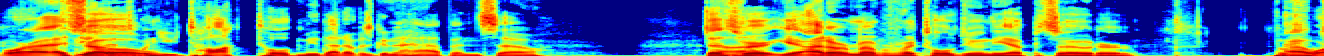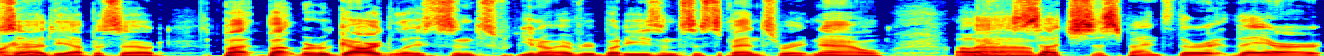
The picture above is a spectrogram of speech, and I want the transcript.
or I think that's when you talked told me that it was going to happen. So that's very. Yeah, I don't remember if I told you in the episode or Beforehand. outside the episode. But but regardless, since you know everybody's in suspense right now. Oh yeah, um, such suspense. They're they are.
